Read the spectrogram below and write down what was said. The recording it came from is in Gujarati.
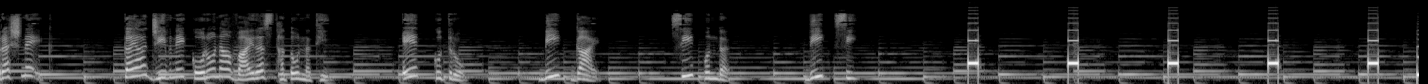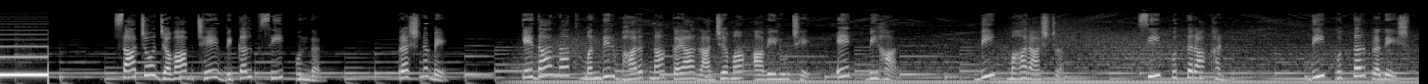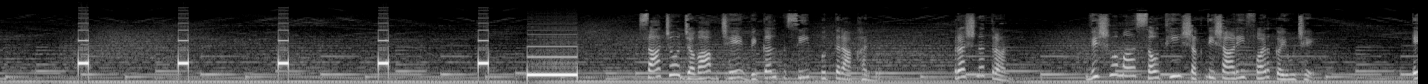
પ્રશ્ન એક કયા જીવને કોરોના વાયરસ થતો નથી એ કૂતરો બી ગાય સી ઉંદર ડી સી સાચો જવાબ છે વિકલ્પ સી ઉંદર પ્રશ્ન બે કેદારનાથ મંદિર ભારતના કયા રાજ્યમાં આવેલું છે A Bihar B Maharashtra C Uttarakhand D Uttar Pradesh साचो जवाब छे विकल्प सी उत्तराखंड प्रश्न 3 विश्व मां સૌથી શક્તિશાળી ફળ કયું છે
